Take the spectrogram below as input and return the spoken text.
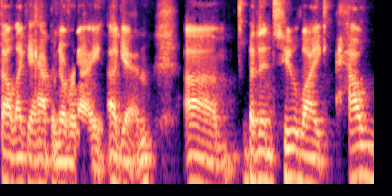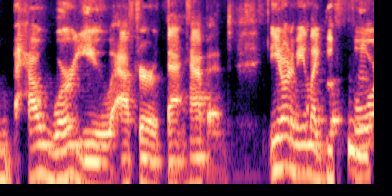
felt like it happened overnight again. Um, but then two, like how how were you after that happened? You know what I mean? Like before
